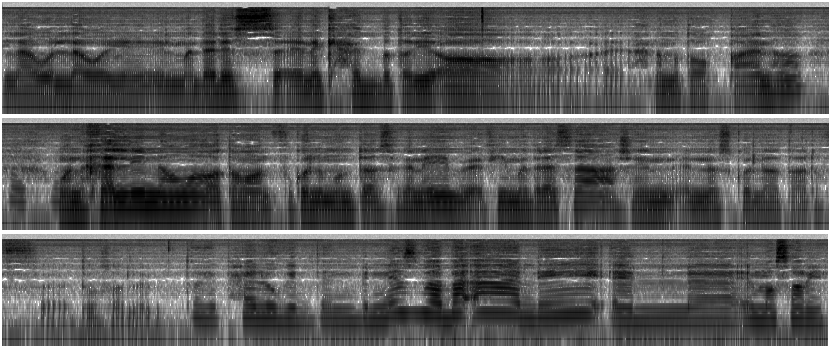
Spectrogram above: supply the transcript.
لو لو يعني المدارس نجحت بطريقة إحنا متوقعينها. ونخلي إن هو طبعا في كل منطقة سكنية بيبقى في مدرسة عشان الناس كلها تعرف توصل لنا طيب حلو جدا بالنسبة بقى للمصاريف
